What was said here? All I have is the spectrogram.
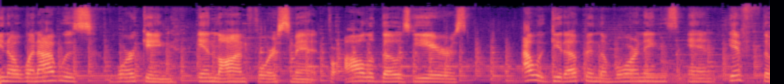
You know, when I was working in law enforcement for all of those years, I would get up in the mornings, and if the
